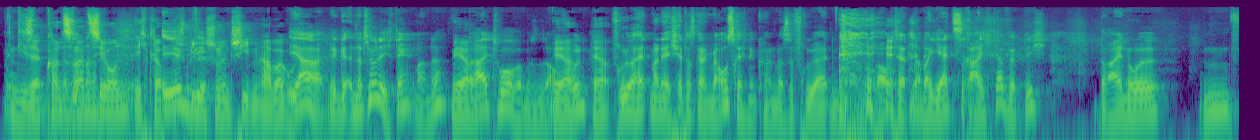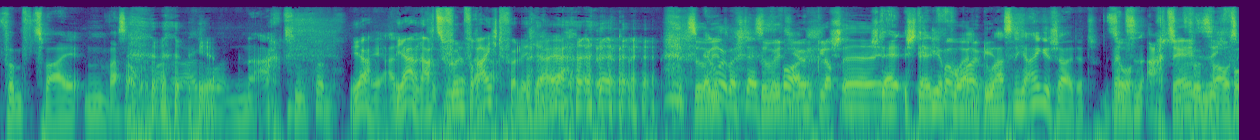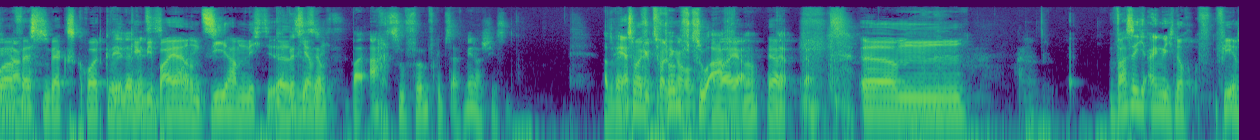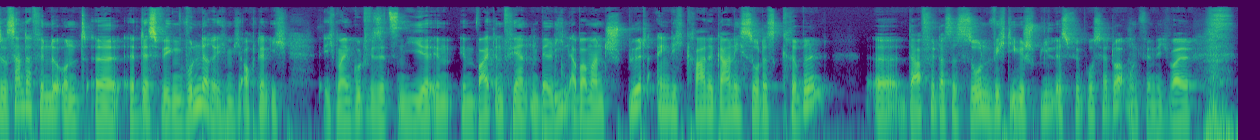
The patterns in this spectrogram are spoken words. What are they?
in dieser Konstellation, ich glaube, das Spiel ist schon entschieden, aber gut. Ja, natürlich, denkt man, ne? Ja. Drei Tore müssen sie aufholen. Ja, ja. Früher hätte man ja, ich hätte das gar nicht mehr ausrechnen können, was sie früher hätten gebraucht hätten, aber jetzt reicht ja wirklich 3-0, 5-2, was auch immer. Ne? Also ja. ein 8 zu 5. Ja, nee, ja ein 8 zu 5 reicht völlig. Ja, ja. so ja, gut, wird, so wird Jürgen Klopp. Äh, stell, stell dir vor, du hast nicht eingeschaltet. Wenn es ein 8 zu 5 sich vor, Festenbergs Kreuz gewinnt nee, gegen die Bayern und sie haben nicht. Äh, sie haben ja, nicht bei 8 zu 5 gibt es Elfmeterschießen. Also Erstmal gibt es 5 zu 8. Ja, ne? ja. Ähm, was ich eigentlich noch viel interessanter finde und äh, deswegen wundere ich mich auch, denn ich, ich meine, gut, wir sitzen hier im, im weit entfernten Berlin, aber man spürt eigentlich gerade gar nicht so das Kribbeln äh, dafür, dass es so ein wichtiges Spiel ist für Borussia Dortmund, finde ich. Weil,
